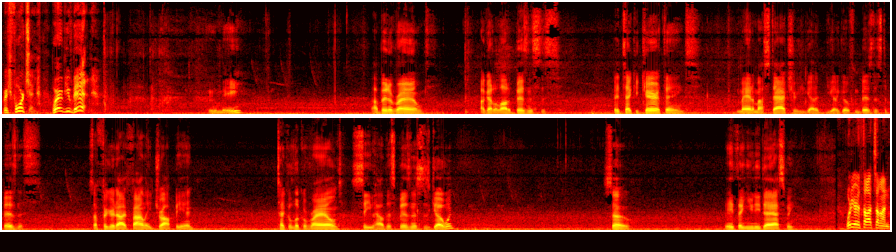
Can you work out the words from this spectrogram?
Rich Fortune, where have you been? Who, me? I've been around. I got a lot of businesses. They taking care of things. Man of my stature, you gotta you gotta go from business to business. So I figured I'd finally drop in, take a look around, see how this business is going. So, anything you need to ask me? What are your thoughts on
